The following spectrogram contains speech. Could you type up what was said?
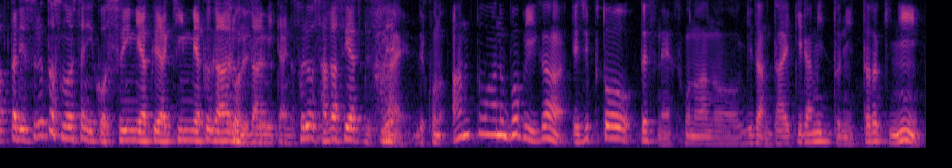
ったりすると、その下にこう水脈や筋脈があるんだみたいな、それを探すやつですね。はい、でこのアントワーヌ・ボビーがエジプトですねそこのあのギザの大ピラミッドに行った時に、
